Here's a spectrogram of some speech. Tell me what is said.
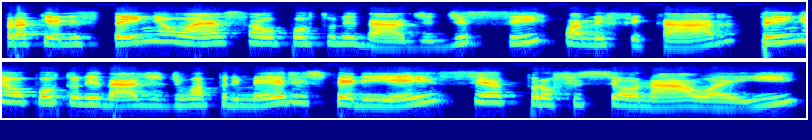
para que eles tenham essa oportunidade de se qualificar, tenham a oportunidade de uma primeira experiência profissional aí,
